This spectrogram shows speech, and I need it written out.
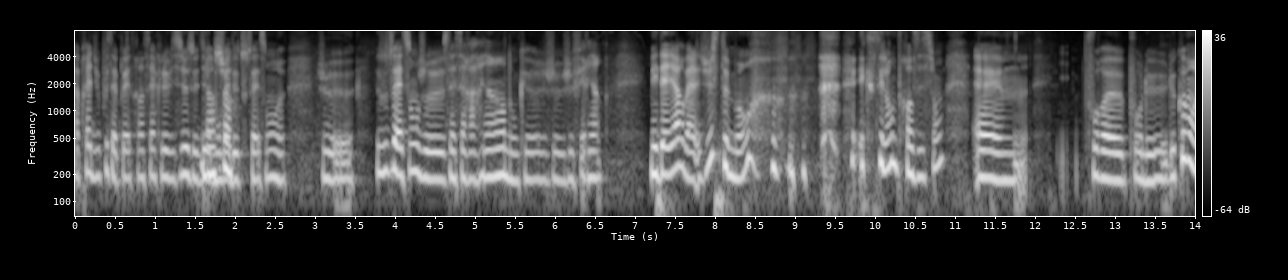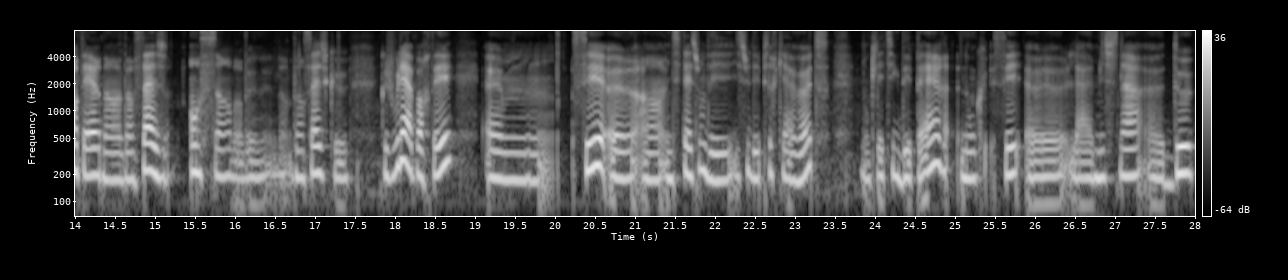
Après, du coup, ça peut être un cercle vicieux, se dire, bon, bah, de toute façon, je, de toute façon je, ça sert à rien, donc je, je fais rien. Mais d'ailleurs, bah, justement, excellente transition, euh, pour, euh, pour le, commentaire d'un sage ancien, d'un sage que, que je voulais apporter. Euh, c'est une citation issue des Pirkei Avot, donc l'éthique des pères. Donc c'est la Mishnah 2,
